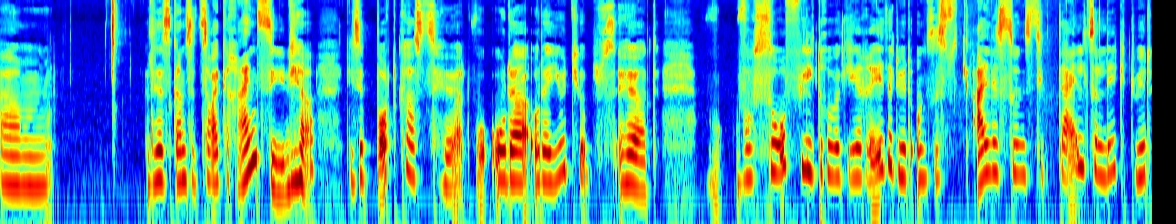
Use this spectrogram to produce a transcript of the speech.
ähm, das ganze Zeug reinzieht, ja, diese Podcasts hört wo, oder, oder YouTubes hört, wo, wo so viel drüber geredet wird und es alles so ins Detail zerlegt wird,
